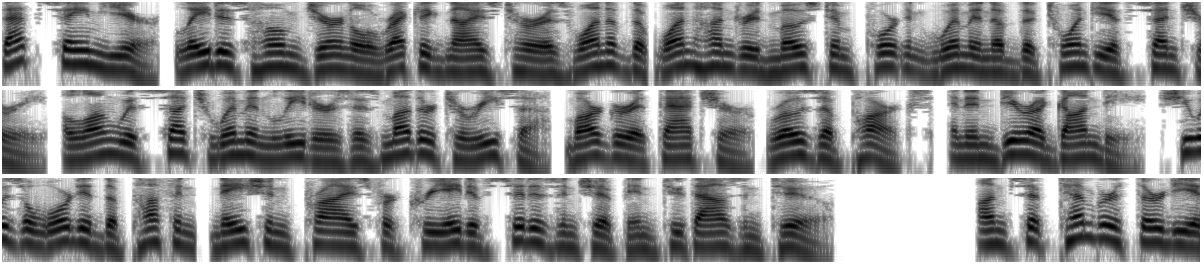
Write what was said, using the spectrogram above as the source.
That same year, Ladies' Home Journal recognized her as one of the 100 most important women of the 20th century, along with such women leaders as Mother Teresa, Margaret Thatcher, Rosa Parks, and Indira Gandhi. She was awarded the Puffin Nation Prize for Creative Citizenship in 2002. On September 30,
